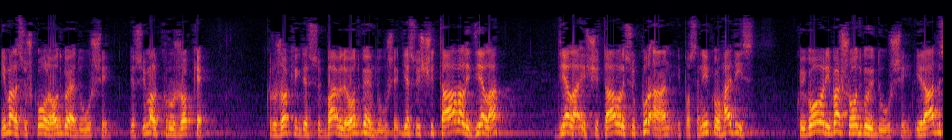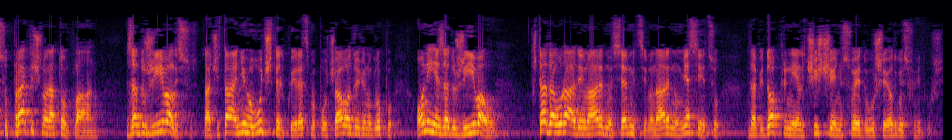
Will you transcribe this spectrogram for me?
imale su škole odgoja duši, gdje su imali kružoke, kružoke gdje su bavili odgojem duše, gdje su iščitavali dijela, dijela iščitavali su Kur'an i poslanikov hadis, koji govori baš o odgoju duše i radili su praktično na tom planu. Zaduživali su, znači taj njihov učitelj koji recimo poučava određenu grupu, on je zaduživao Šta da urade u narednoj sedmici ili u narednom mjesecu da bi doprinijeli čišćenju svoje duše i odgoju svoje duše.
